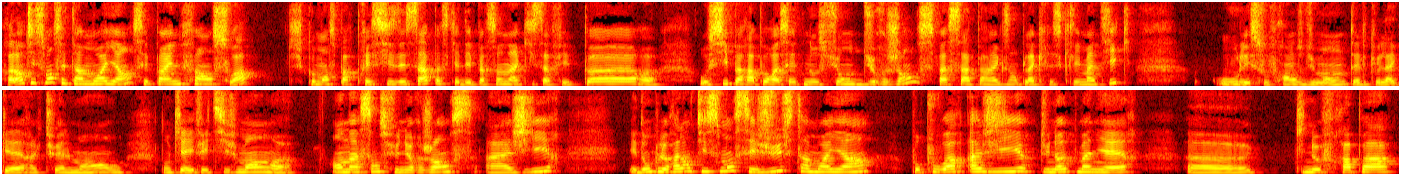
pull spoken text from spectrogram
Ralentissement, c'est un moyen, c'est pas une fin en soi. Je commence par préciser ça parce qu'il y a des personnes à qui ça fait peur, aussi par rapport à cette notion d'urgence face à, par exemple, la crise climatique ou les souffrances du monde telles que la guerre actuellement. Donc il y a effectivement, euh, en un sens, une urgence à agir. Et donc le ralentissement, c'est juste un moyen pour pouvoir agir d'une autre manière euh, qui ne fera pas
